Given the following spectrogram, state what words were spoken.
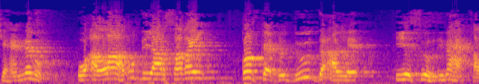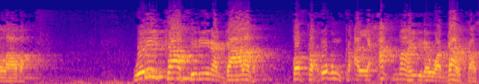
jahanamo والله وديار صدي قفك حدود الله يسوه دمها خلابة ولي الكافرين قالت قفك حقنك على حق ما هي روى قالكاس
